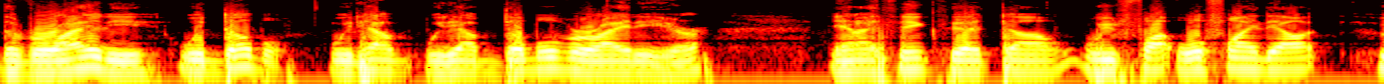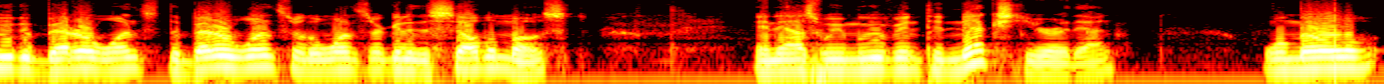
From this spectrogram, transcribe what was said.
the variety would double. We'd have we'd have double variety here, and I think that uh, we we'll find out who the better ones. The better ones are the ones that are going to sell the most, and as we move into next year, then we'll know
